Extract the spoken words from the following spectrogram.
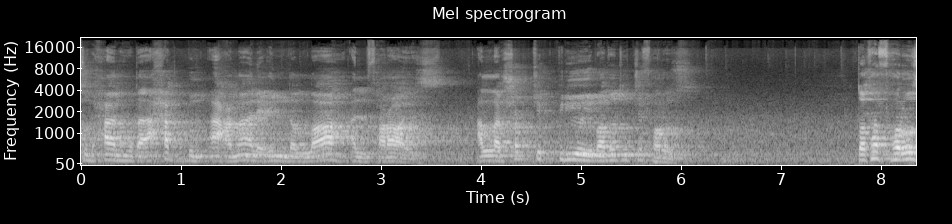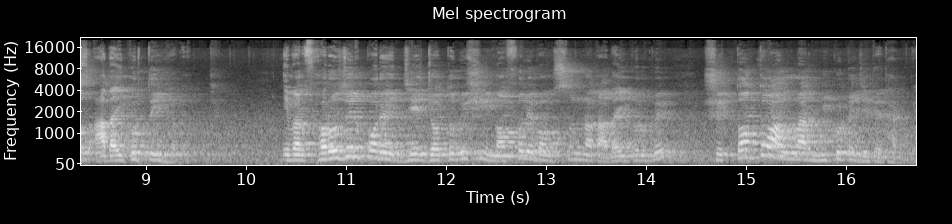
সুবহান আহাবুল ইন্দাল্লাহ আল ফরাইজ আল্লাহর সবচেয়ে প্রিয় ইবাদত হচ্ছে ফরজ। তথা ফরজ আদায় করতেই হবে। এবার ফরজের পরে যে যত বেশি নফল এবং সুন্নাত আদায় করবে, সে তত আল্লাহর নিকটে যেতে থাকবে।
